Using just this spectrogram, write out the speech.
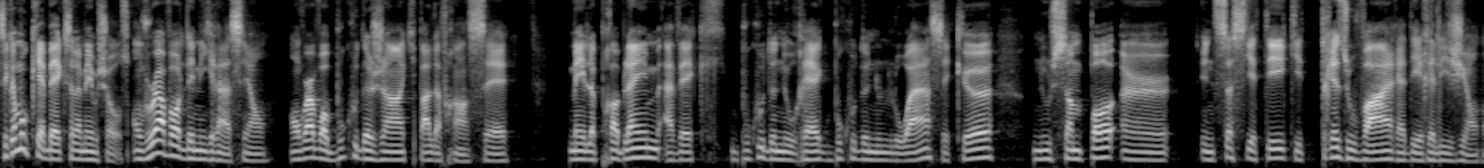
C'est comme au Québec, c'est la même chose. On veut avoir de l'immigration, on veut avoir beaucoup de gens qui parlent le français, mais le problème avec beaucoup de nos règles, beaucoup de nos lois, c'est que nous ne sommes pas un, une société qui est très ouverte à des religions.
